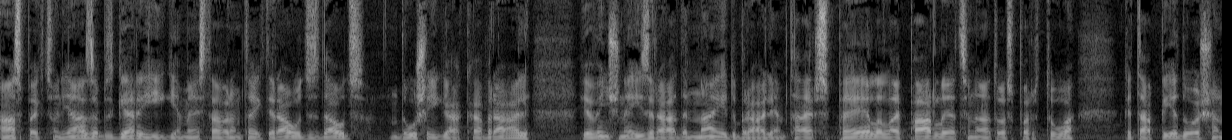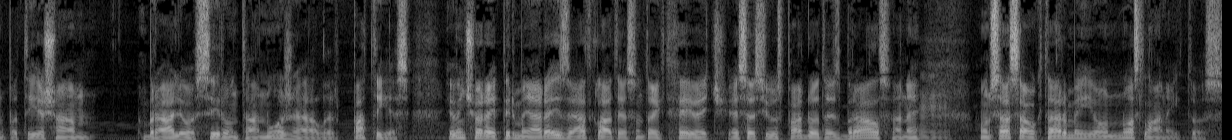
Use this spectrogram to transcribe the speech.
aspekts, un Jāzeps garīgi, ja mēs tā varam teikt, ir audzis daudz dušīgāk kā brāļi, jo viņš neizrāda naidu brāļiem. Tā ir spēle, lai pārliecinātos par to, ka tā piedošana patiešām brāļos ir un tā nožēla ir patiesa. Jo viņš varēja pirmajā reizē atklāties un teikt, hei, veči, es esmu jūsu pārdotais brālis, vai ne? Mm. Un sasaukt armiju un noslānīt tos.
